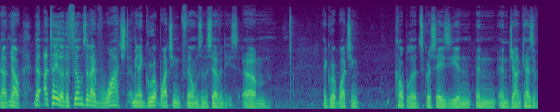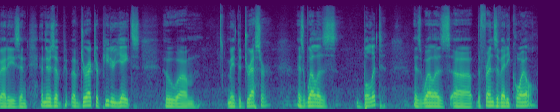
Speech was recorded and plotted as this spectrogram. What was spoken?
Uh, no, the, I'll tell you though, the films that I've watched. I mean, I grew up watching films in the '70s. Um, I grew up watching Coppola, and Scorsese, and and and John Cassavetes, and and there's a, a director Peter Yates, who um, made The Dresser, as well as Bullitt, as well as uh, The Friends of Eddie Coyle,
